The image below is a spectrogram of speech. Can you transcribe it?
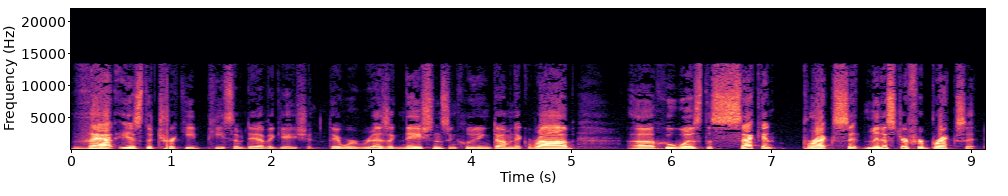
that is the tricky piece of navigation. There were resignations, including Dominic Raab, uh, who was the second Brexit minister for Brexit,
